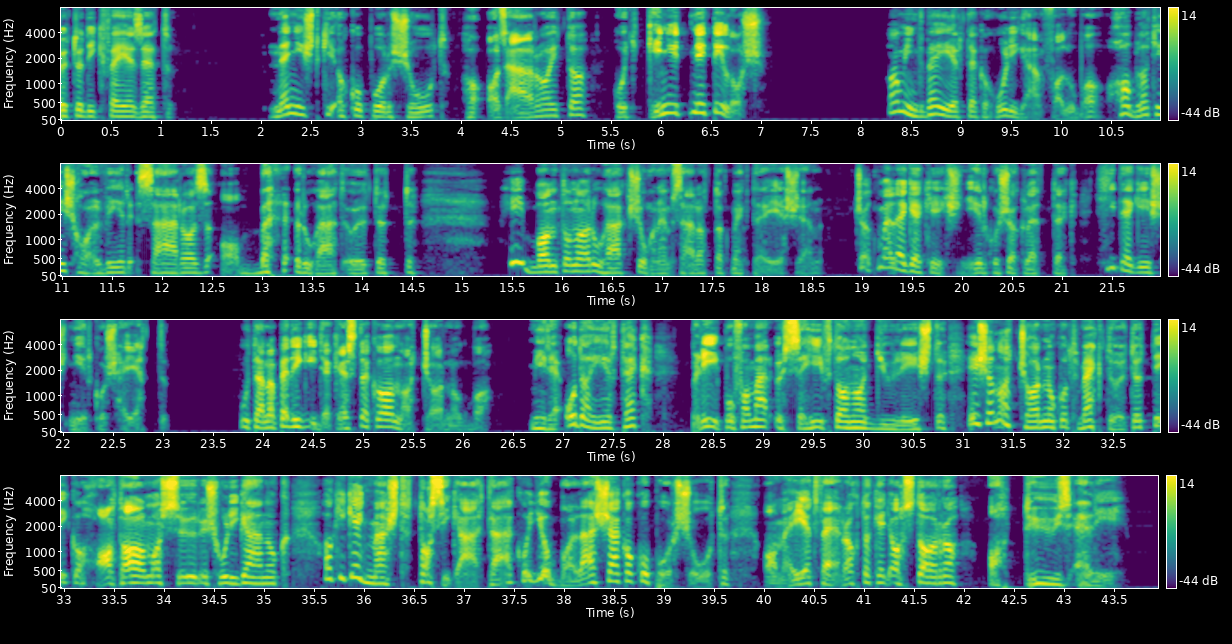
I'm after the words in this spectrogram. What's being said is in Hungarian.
Ötödik fejezet Ne nyisd ki a koporsót, ha az áll rajta, hogy kinyitni tilos. Amint beértek a huligán faluba, hablat és halvér száraz abb ruhát öltött. Hibbanton a ruhák soha nem száradtak meg teljesen. Csak melegek és nyírkosak lettek, hideg és nyírkos helyett. Utána pedig igyekeztek a nagy csarnokba. Mire odaértek, Plépofa már összehívta a nagygyűlést, és a nagy csarnokot megtöltötték a hatalmas szőrös huligánok, akik egymást taszigálták, hogy jobban lássák a koporsót, amelyet felraktak egy asztalra a tűz elé.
